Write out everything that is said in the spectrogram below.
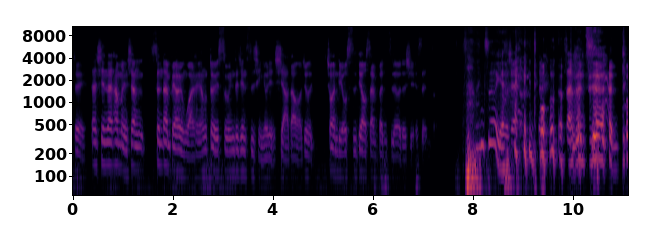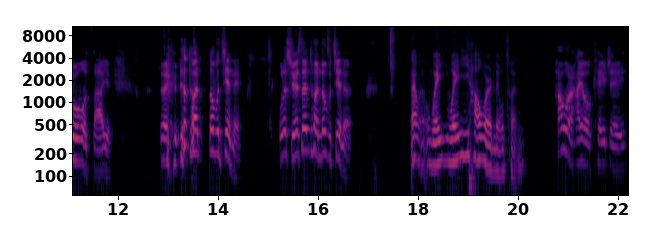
对，但现在他们像圣诞表演完，好像对 swing 这件事情有点吓到了，就突然流失掉三分之二的学生。三分之二也太多了，三分之二很多，我傻眼。对，就突然都不见了，我的学生突然都不见了。但唯唯一 Howard 留存，Howard 还有 KJ，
